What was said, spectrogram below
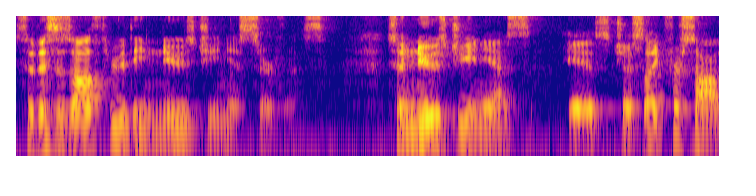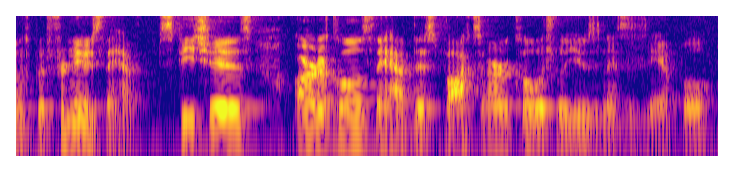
So this is all through the News Genius service. So News Genius is just like for songs, but for news. They have speeches, articles. They have this Vox article, which we'll use as an example.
